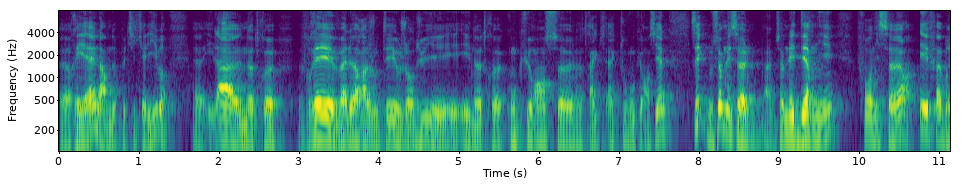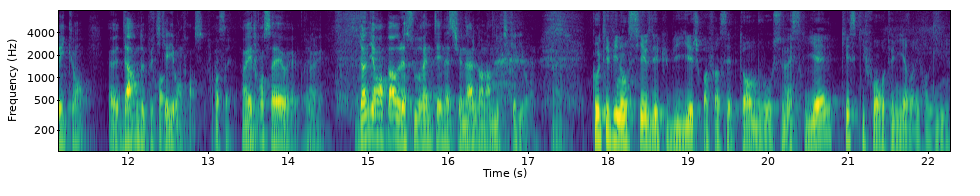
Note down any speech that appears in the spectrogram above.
réelles, armes de petit calibre. et là, notre vraie valeur ajoutée aujourd'hui et, notre concurrence, notre atout concurrentiel, c'est que nous sommes les seuls. Nous sommes les derniers fournisseurs et fabricants euh, d'armes de petit calibre en France. Français. Oui, français, ouais, Dernier rempart de la souveraineté nationale dans l'arme de petit calibre. Côté financier, vous avez publié, je crois, fin septembre, vos semestriels. Qu'est-ce qu'il faut en retenir dans les grandes lignes?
